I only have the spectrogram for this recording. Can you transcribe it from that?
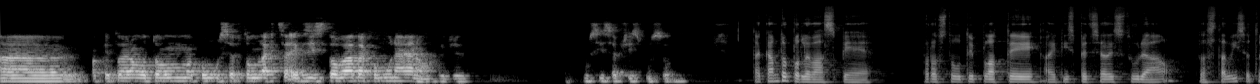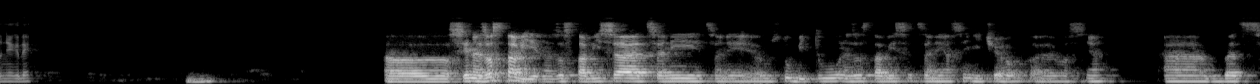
Uh, pak je to jenom o tom, komu se v tomhle chce existovat a komu ne, no. takže musí se přizpůsobit. Tak kam to podle vás spěje? Prostou ty platy IT specialistů dál? Zastaví se to někdy? Uh, si nezastaví. Nezastaví se ceny, ceny růstu bytů, nezastaví se ceny asi ničeho. To je vlastně vůbec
